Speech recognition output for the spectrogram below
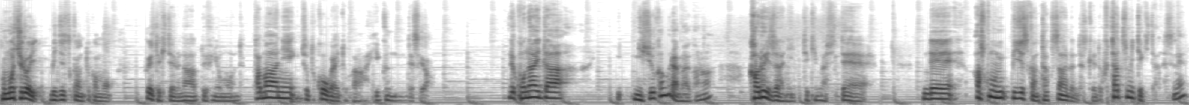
面白い美術館とかも増えてきてるなというふうに思うんで、たまにちょっと郊外とか行くんですよ。で、この間、2週間ぐらい前かな、軽井沢に行ってきまして、で、あそこも美術館たくさんあるんですけど、2つ見てきたんですね。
